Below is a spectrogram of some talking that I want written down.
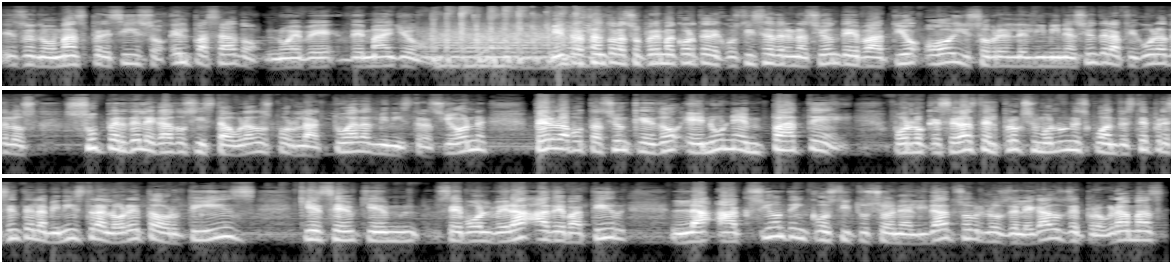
eso es lo más preciso. El pasado 9 de mayo. Mientras tanto, la Suprema Corte de Justicia de la Nación debatió hoy sobre la eliminación de la figura de los superdelegados instaurados por la actual administración, pero la votación quedó en un empate, por lo que será hasta el próximo lunes cuando esté presente la ministra Loreta Ortiz, quien se, quien se volverá a debatir la acción de inconstitucionalidad sobre los delegados de programas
